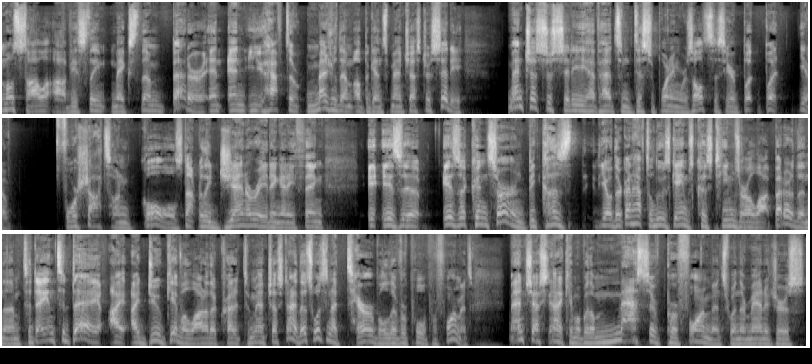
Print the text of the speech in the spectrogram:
Mo Salah obviously makes them better, and and you have to measure them up against Manchester City. Manchester City have had some disappointing results this year, but but you know, four shots on goals, not really generating anything is a is a concern because you know they're going to have to lose games because teams are a lot better than them today. And today, I, I, do give a lot of the credit to Manchester United. This wasn't a terrible Liverpool performance. Manchester United came up with a massive performance when their managers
